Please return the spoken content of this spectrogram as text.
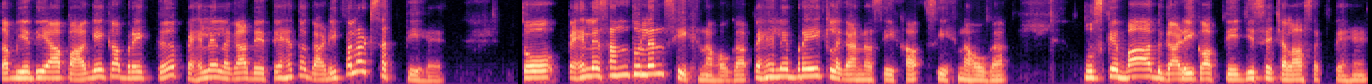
तब यदि आप आगे का ब्रेक पहले लगा देते हैं तो गाड़ी पलट सकती है। तो पहले संतुलन सीखना होगा, पहले ब्रेक लगाना सीखा, सीखना होगा। उसके बाद गाड़ी को आप तेज़ी से चला सकते हैं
